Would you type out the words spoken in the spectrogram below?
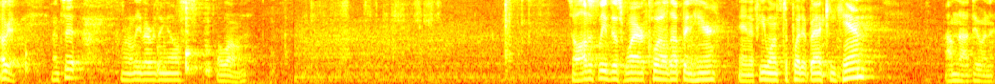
Okay, that's it. I'm gonna leave everything else alone. So I'll just leave this wire coiled up in here, and if he wants to put it back, he can. I'm not doing it.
